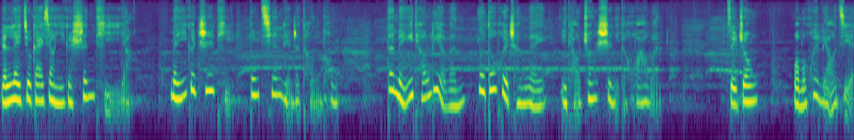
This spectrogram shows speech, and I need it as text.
人类就该像一个身体一样，每一个肢体都牵连着疼痛，但每一条裂纹又都会成为一条装饰你的花纹。最终，我们会了解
